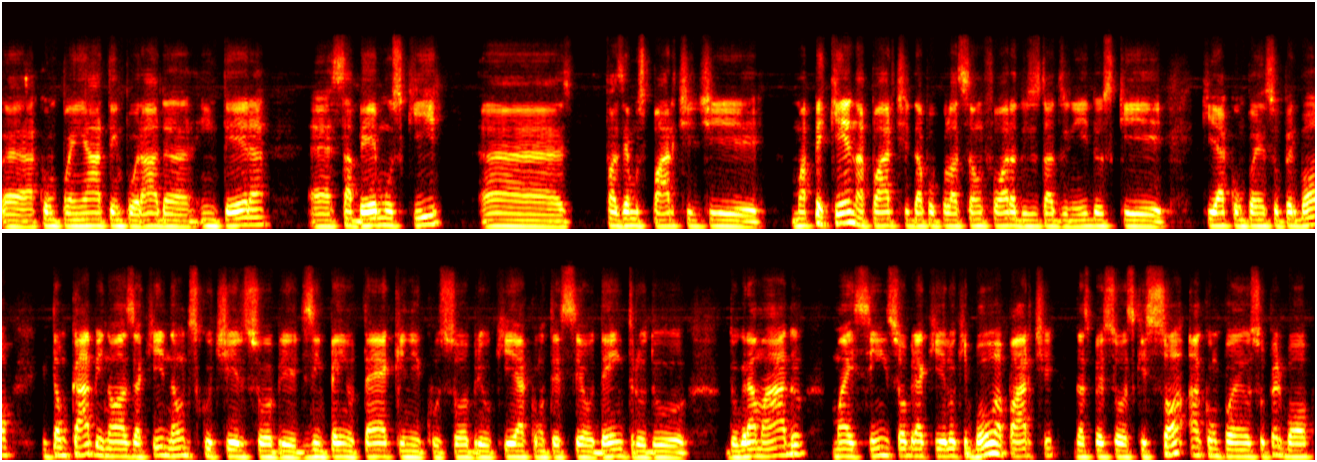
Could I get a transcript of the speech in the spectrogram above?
é, acompanhar a temporada inteira, é, sabemos que é, fazemos parte de uma pequena parte da população fora dos Estados Unidos que, que acompanha o Super Bowl. Então, cabe nós aqui não discutir sobre desempenho técnico, sobre o que aconteceu dentro do, do gramado, mas sim sobre aquilo que boa parte das pessoas que só acompanham o Super Bowl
